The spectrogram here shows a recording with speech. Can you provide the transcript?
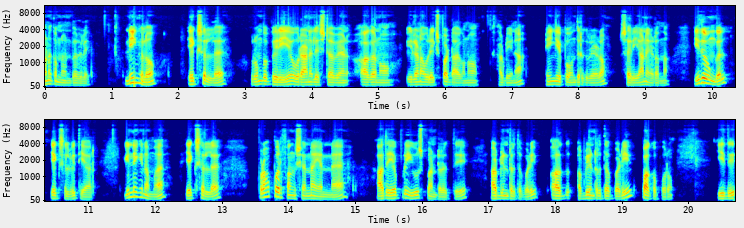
வணக்கம் நண்பர்களே! நீங்களும் எக்ஸெல்ல ரொம்ப பெரிய ஒரு அனலிஸ்ட்டா வே ஆகணும், இல்லன்னா ஒரு எக்ஸ்பர்ட் ஆகணும் அப்படின்னா நீங்க இப்போ வந்திருக்கிற இடம் சரியான இடம் தான். இது உங்கள் எக்ஸெல் வித் யார். இன்னைக்கு நம்ம எக்ஸெல்ல ப்ராப்பர் ஃபங்ஷன்னா என்ன? அதை எப்படி யூஸ் பண்றது? அப்படின்றத படி அது அப்படின்றத படி பார்க்க போறோம். இது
